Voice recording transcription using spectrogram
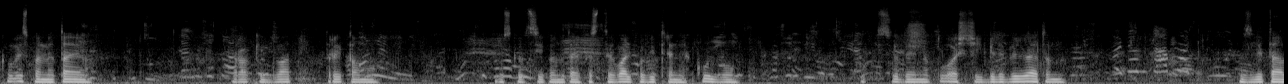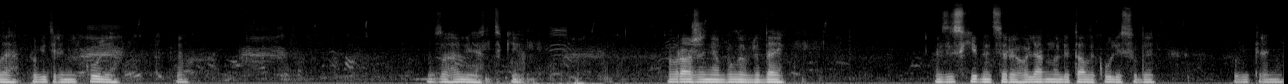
Колись пам'ятаю, років два-три тому в Трускавці, пам'ятаю, фестиваль повітряних куль був. Сюди на площі біля бювету злітали повітряні кулі. Взагалі такі враження були в людей. Зі східниці регулярно літали кулі сюди повітряні.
